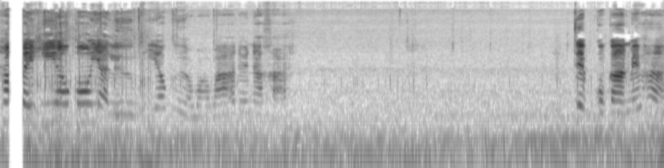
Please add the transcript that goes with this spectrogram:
ถ้าไปเที่ยวก็อย่าลืมเที่ยวเผื่อวาว่าด้วยนะคะ เจ็บกว่าการไม่ผ่าน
